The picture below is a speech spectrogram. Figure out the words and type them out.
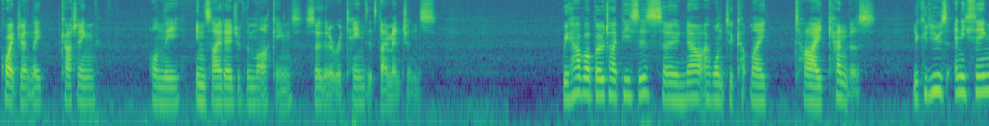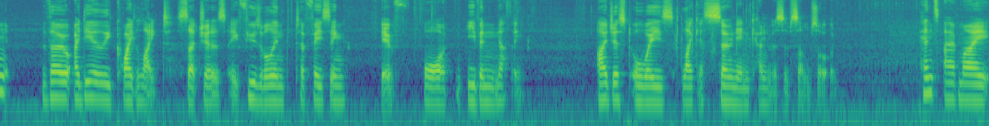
quite gently, cutting on the inside edge of the markings so that it retains its dimensions. We have our bow tie pieces, so now I want to cut my tie canvas. You could use anything, though ideally quite light, such as a fusible interfacing, if or even nothing. I just always like a sewn in canvas of some sort. Hence I have my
